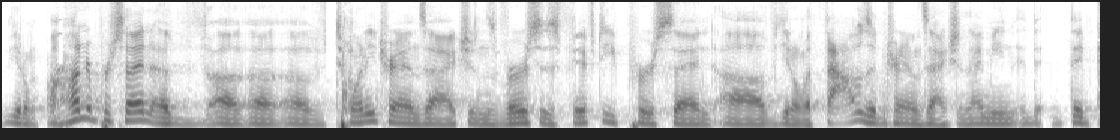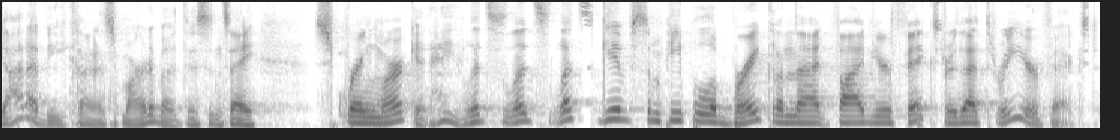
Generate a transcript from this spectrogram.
you know, 100% of uh, uh, of 20 transactions versus 50% of, you know, a 1000 transactions. I mean, they've got to be kind of smart about this and say spring market, hey, let's let's let's give some people a break on that 5-year fixed or that 3-year fixed.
